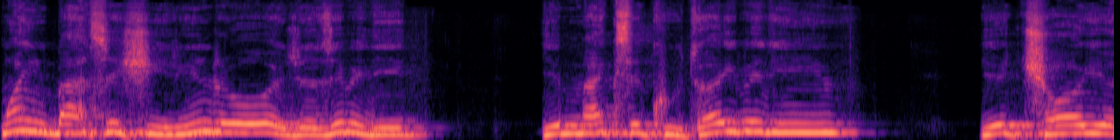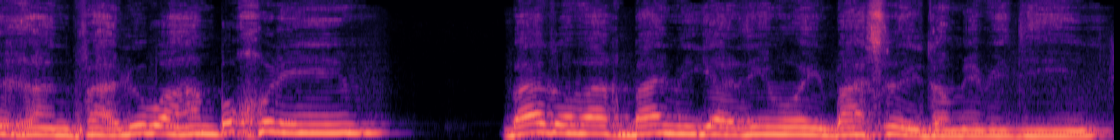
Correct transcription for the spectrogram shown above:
ما این بحث شیرین رو اجازه بدید یه مکس کوتاهی بدیم یه چای غنفلو با هم بخوریم بعد اون وقت برمیگردیم و این بحث رو ادامه بدیم.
